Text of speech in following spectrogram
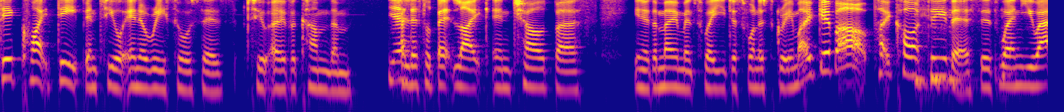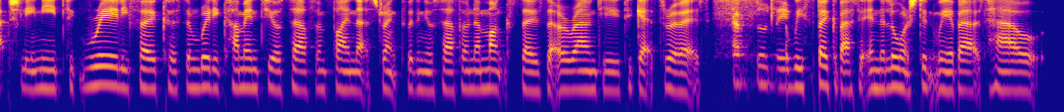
dig quite deep into your inner resources to overcome them. Yes. A little bit like in childbirth, you know, the moments where you just want to scream, I give up, I can't do this, is when you actually need to really focus and really come into yourself and find that strength within yourself and amongst those that are around you to get through it. Absolutely. We spoke about it in the launch, didn't we, about how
